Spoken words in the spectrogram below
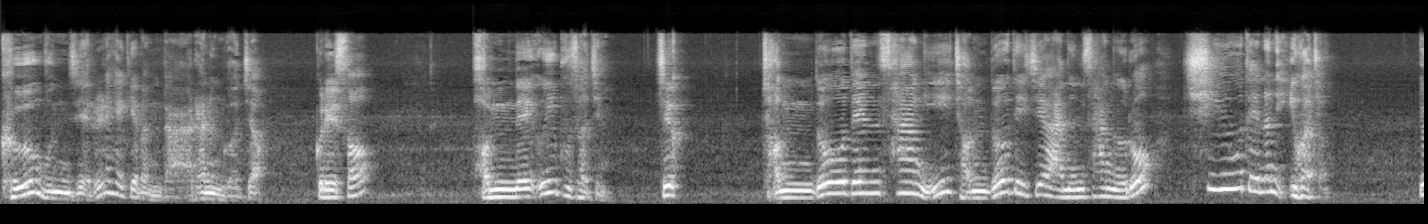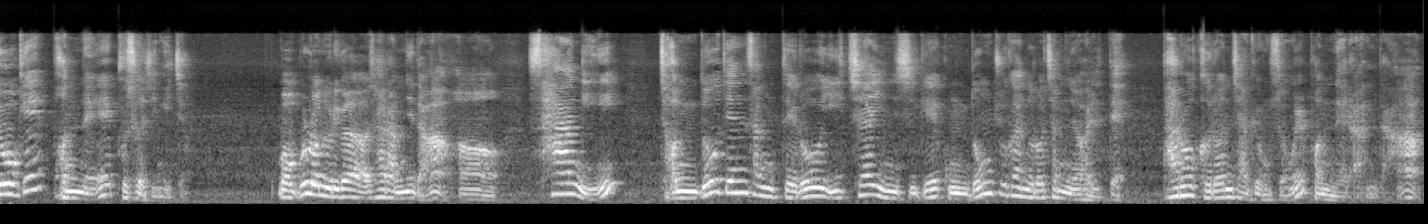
그 문제를 해결한다라는 거죠. 그래서 법내의 부서짐, 즉 전도된 상이 전도되지 않은 상으로 치유되는 이 과정. 요게 번뇌의 부서짐이죠. 뭐 물론 우리가 잘 압니다. 어, 상이 전도된 상태로 2차 인식의 공동주관으로 참여할 때 바로 그런 작용성을 번내라 한다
